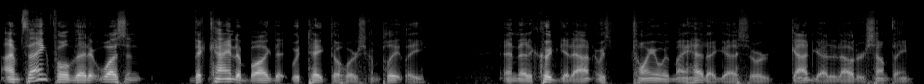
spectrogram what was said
I'm thankful that it wasn't the kind of bog that would take the horse completely and that it could get out. It was toying with my head, I guess, or God got it out or something.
